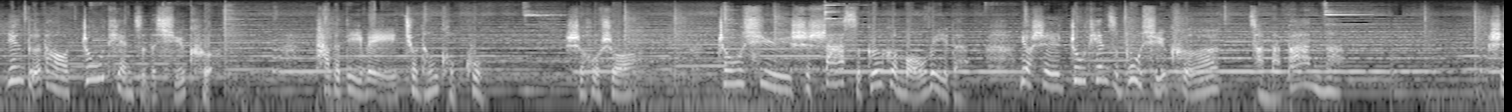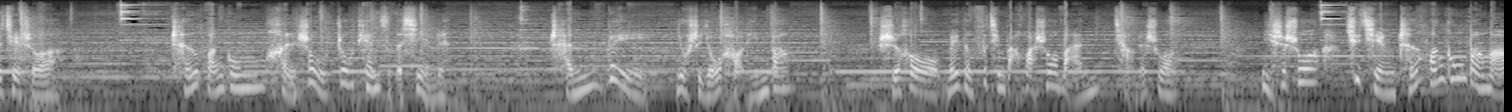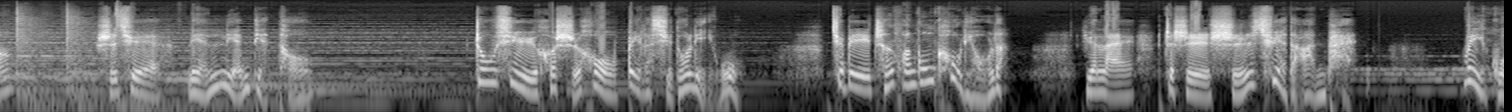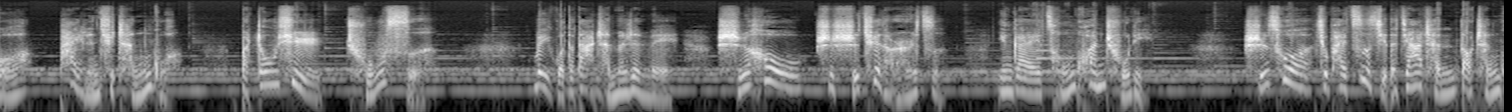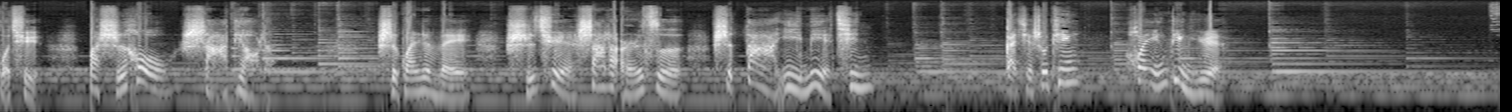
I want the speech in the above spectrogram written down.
应得到周天子的许可，他的地位就能巩固。石厚说：“周旭是杀死哥哥谋位的，要是周天子不许可，怎么办呢？”石阙说：“陈桓公很受周天子的信任，陈魏又是友好邻邦。”石厚没等父亲把话说完，抢着说。你是说去请陈桓公帮忙？石阙连连点头。周旭和石厚备了许多礼物，却被陈桓公扣留了。原来这是石阙的安排。魏国派人去陈国，把周旭处死。魏国的大臣们认为石厚是石阙的儿子，应该从宽处理。石错就派自己的家臣到陈国去，把石厚杀掉了。史官认为石阙杀了儿子是大义灭亲。感谢收听，欢迎订阅。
